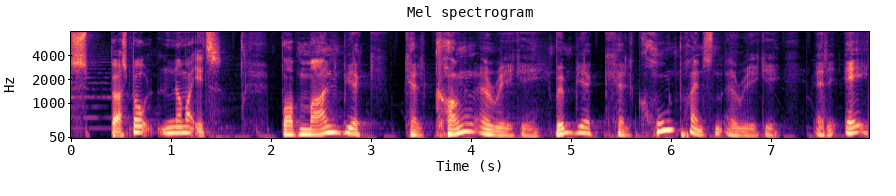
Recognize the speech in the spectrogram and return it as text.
Spørgsmål nummer et. Bob Marley bliver kaldt kongen af reggae. Hvem bliver kaldt kronprinsen af reggae? Er det A.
